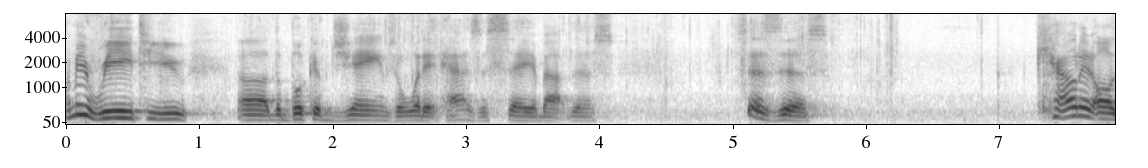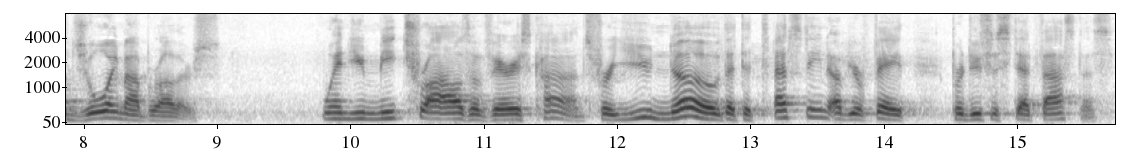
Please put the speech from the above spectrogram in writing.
let me read to you uh, the book of James and what it has to say about this. It says this Count it all joy, my brothers, when you meet trials of various kinds, for you know that the testing of your faith produces steadfastness.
